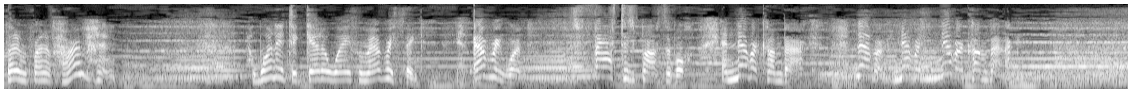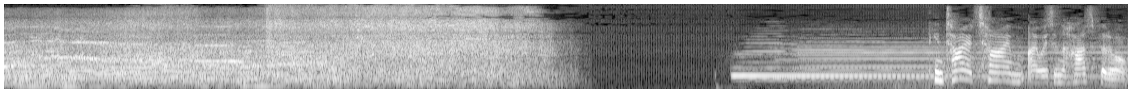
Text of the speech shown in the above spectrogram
but in front of Herman. I wanted to get away from everything everyone as fast as possible and never come back. Never, never, never come back. The entire time I was in the hospital,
